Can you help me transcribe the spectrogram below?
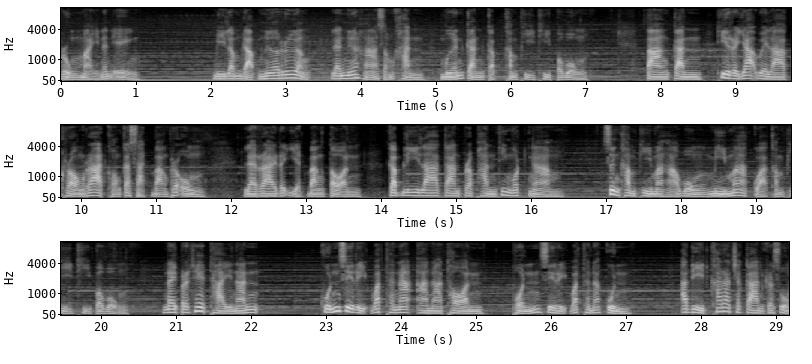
ปรุงใหม่นั่นเอง มีลำดับเนื้อเรื่องและเนื้อหาสำคัญเหมือนกันกับคำพีทีประวงต่างกันที่ระยะเวลาครองราชของกษัตริย์บางพระองค์ และรายละเอียดบางตอน กับลีลาการประพันธ์ที่งดงาม ซึ่งคำพีมหาวงมีมากกว่าคำพีทีประวงในประเทศไทยนั้น ขุนสิริวัฒนะอาณาธรผลสิริวัฒนกุล อดีตข้าราชการกระทรวง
